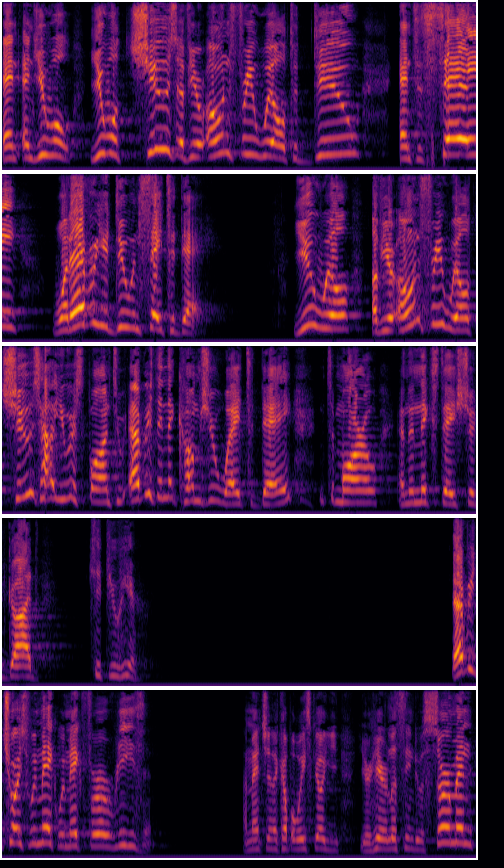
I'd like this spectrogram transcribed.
And, and you, will, you will choose of your own free will to do and to say whatever you do and say today. You will, of your own free will, choose how you respond to everything that comes your way today and tomorrow and the next day, should God keep you here. Every choice we make, we make for a reason. I mentioned a couple weeks ago, you, are here listening to a sermon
